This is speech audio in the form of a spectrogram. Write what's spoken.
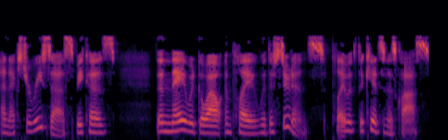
an extra recess because then they would go out and play with the students, play with the kids in his class.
